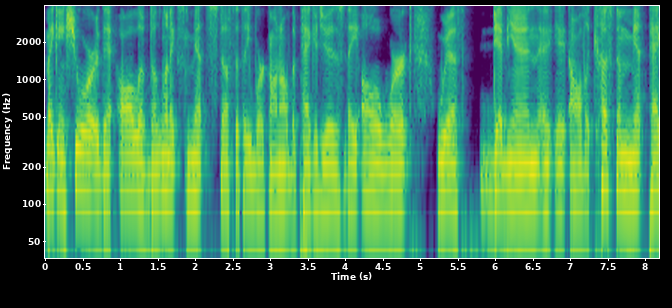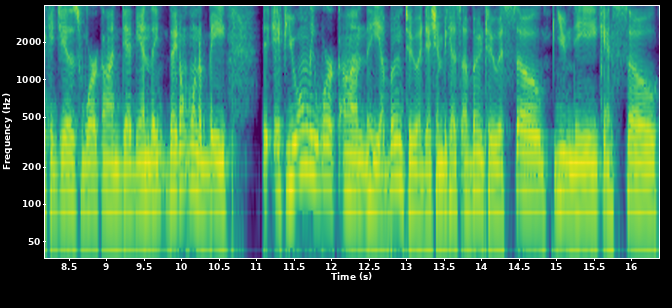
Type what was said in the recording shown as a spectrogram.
making sure that all of the Linux Mint stuff that they work on, all the packages, they all work with Debian, it, all the custom Mint packages work on Debian. They they don't want to be if you only work on the Ubuntu edition because Ubuntu is so unique and so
